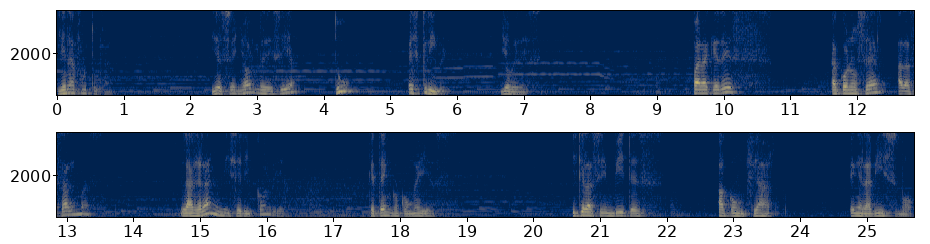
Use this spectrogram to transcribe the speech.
y en la futura. Y el Señor le decía, tú escribe y obedece. Para que des a conocer a las almas la gran misericordia que tengo con ellas y que las invites a confiar en el abismo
